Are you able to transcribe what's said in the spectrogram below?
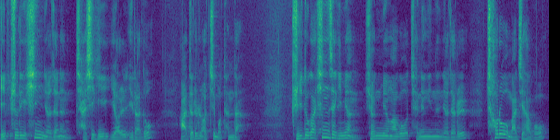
입술이 흰 여자는 자식이 열이라도 아들을 얻지 못한다. 귀두가 흰색이면 현명하고 재능 있는 여자를 처로 맞이하고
